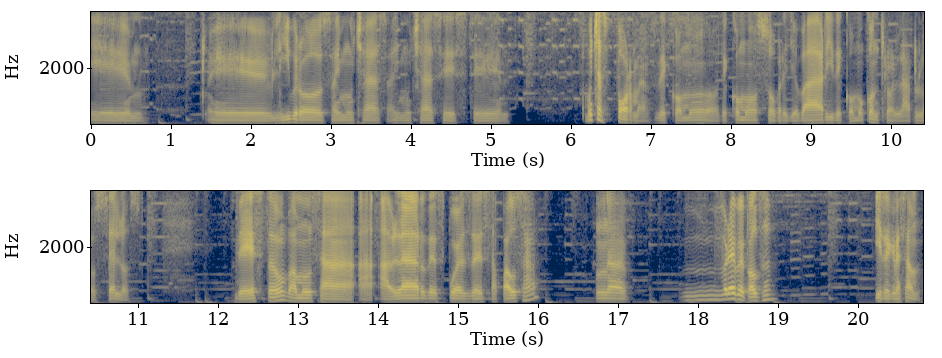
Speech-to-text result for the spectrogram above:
em, eh, libros, hay muchas, hay muchas, este, muchas formas de cómo, de cómo sobrellevar y de cómo controlar los celos. De esto vamos a hablar después de esta pausa una breve pausa y regresamos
